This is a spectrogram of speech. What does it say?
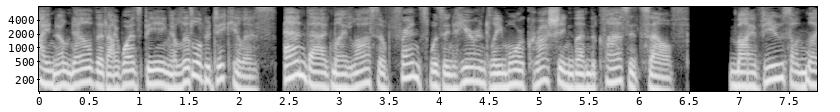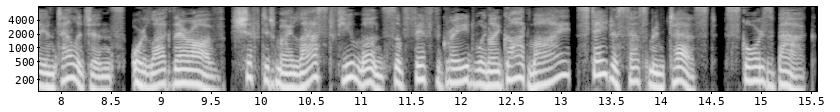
I know now that I was being a little ridiculous, and that my loss of friends was inherently more crushing than the class itself. My views on my intelligence, or lack thereof, shifted my last few months of fifth grade when I got my state assessment test scores back.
